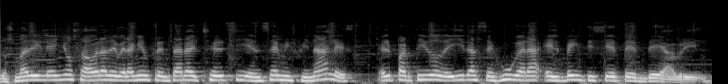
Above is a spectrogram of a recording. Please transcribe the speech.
Los madrileños ahora deberán enfrentar al Chelsea en semifinales. El partido de ida se jugará el 27 de abril.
